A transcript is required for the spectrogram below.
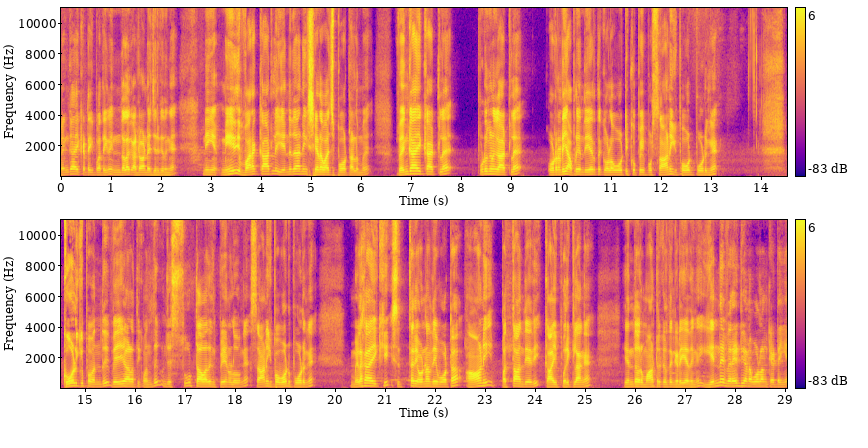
வெங்காயக்கட்டைக்கு பார்த்தீங்கன்னா இந்த அளவுக்கு அட்வான்டேஜ் இருக்குதுங்க. நீங்கள் மீதி வரக்காட்டில் என்ன தான் நீங்கள் சேடை வாட்சி போட்டாலுமே வெங்காயக்காட்டில் புடுங்கின காட்டில் உடனடியாக அப்படியே அந்த ஈரத்துக்கு உழவு ஓட்டி குப்பையை போட்டு சாணிக்கு போட்டு போடுங்க. கோழிக்குப்பை வந்து வெயில் காலத்துக்கு வந்து கொஞ்சம் சூட் ஆகாதுங்க பேன் உழுவுங்க. சாணிக்குப்பை ஓட்டு போடுங்க. மிளகாய்க்கு சித்திரை ஒன்றாந்தேதி ஓட்டால் ஆணி பத்தாந்தேதி காய் பொறிக்கலாங்க. எந்த ஒரு மாற்று கருத்தும் கிடையாதுங்க. என்ன வெரைட்டி ஓலான்னு கேட்டீங்க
